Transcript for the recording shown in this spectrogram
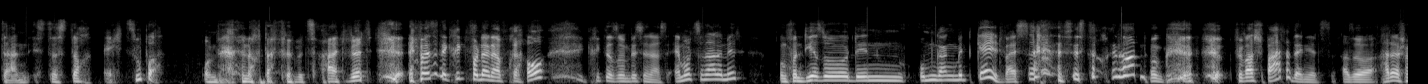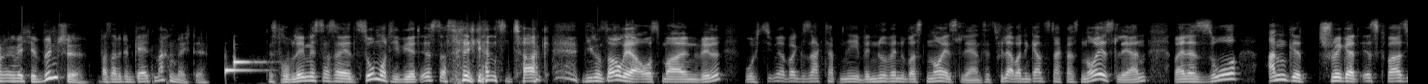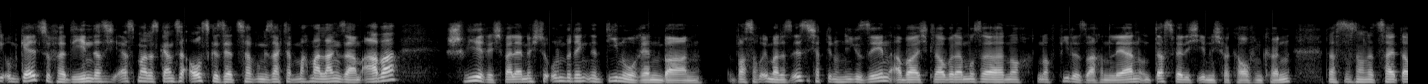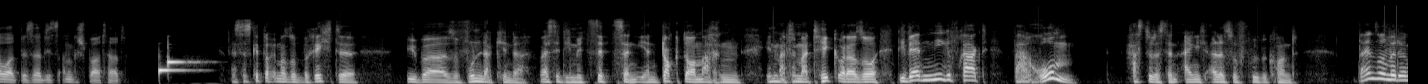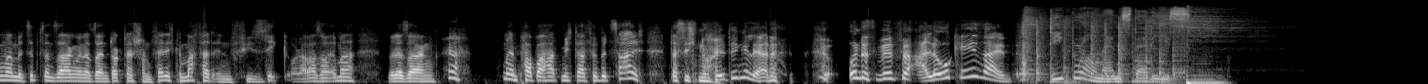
dann ist das doch echt super. Und wenn er noch dafür bezahlt wird, weißt du, der kriegt von deiner Frau, kriegt er so ein bisschen das Emotionale mit und von dir so den Umgang mit Geld, weißt du? Das ist doch in Ordnung. Für was spart er denn jetzt? Also hat er schon irgendwelche Wünsche, was er mit dem Geld machen möchte? Das Problem ist, dass er jetzt so motiviert ist, dass er den ganzen Tag Dinosaurier ausmalen will, wo ich zu ihm aber gesagt habe, nee, wenn nur wenn du was Neues lernst. Jetzt will er aber den ganzen Tag was Neues lernen, weil er so angetriggert ist, quasi um Geld zu verdienen, dass ich erstmal das Ganze ausgesetzt habe und gesagt habe, mach mal langsam. Aber schwierig, weil er möchte unbedingt eine Dino-Rennbahn. Was auch immer das ist. Ich habe die noch nie gesehen, aber ich glaube, da muss er noch, noch viele Sachen lernen und das werde ich ihm nicht verkaufen können, dass es noch eine Zeit dauert, bis er dies angespart hat. Es gibt doch immer so Berichte, über so Wunderkinder, weißt du, die mit 17 ihren Doktor machen in Mathematik oder so. Die werden nie gefragt, warum hast du das denn eigentlich alles so früh gekonnt? Dein Sohn wird irgendwann mit 17 sagen, wenn er seinen Doktor schon fertig gemacht hat in Physik oder was auch immer, wird er sagen, ja, mein Papa hat mich dafür bezahlt, dass ich neue Dinge lerne. Und es wird für alle okay sein. Deep Romance Daddies.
